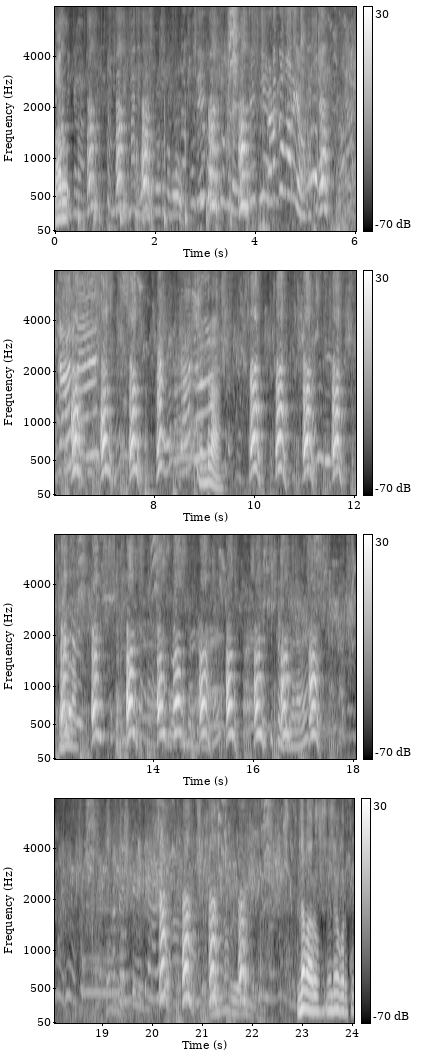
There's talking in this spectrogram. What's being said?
പാറു എന്താ എന്നാ പാറു? നീന്തിനെ കുറച്ച്.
